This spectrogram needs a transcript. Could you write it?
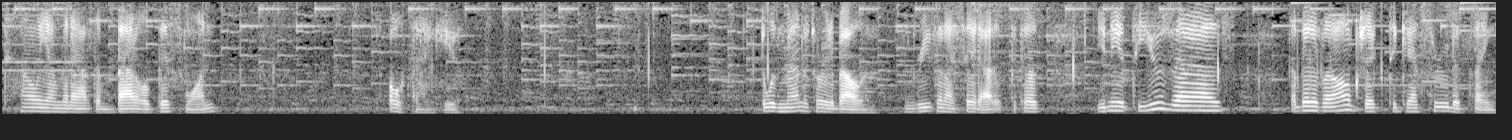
tell me I'm gonna have to battle this one. Oh, thank you. It was mandatory to battle him. The reason I say that is because you need to use it as a bit of an object to get through the thing.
